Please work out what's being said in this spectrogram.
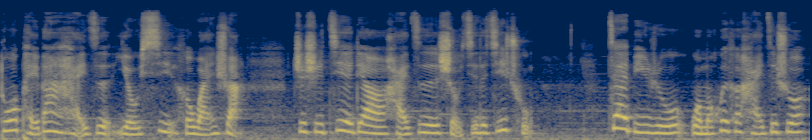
多陪伴孩子游戏和玩耍。这是戒掉孩子手机的基础。再比如，我们会和孩子说：“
